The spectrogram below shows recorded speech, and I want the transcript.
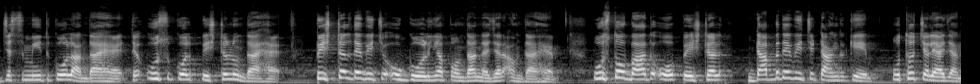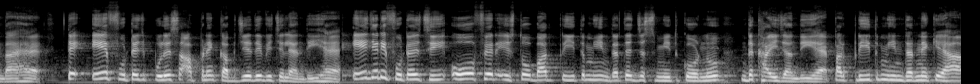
ਜਸਮੀਤ ਕੋਲ ਆਂਦਾ ਹੈ ਤੇ ਉਸ ਕੋਲ ਪਿਸਟਲ ਹੁੰਦਾ ਹੈ। ਪਿਸਟਲ ਦੇ ਵਿੱਚ ਉਹ ਗੋਲੀਆਂ ਪਾਉਂਦਾ ਨਜ਼ਰ ਆਉਂਦਾ ਹੈ। ਉਸ ਤੋਂ ਬਾਅਦ ਉਹ ਪਿਸਟਲ ਡੱਬ ਦੇ ਵਿੱਚ ਟੰਗ ਕੇ ਉੱਥੋਂ ਚਲਿਆ ਜਾਂਦਾ ਹੈ ਤੇ ਇਹ ਫੁਟੇਜ ਪੁਲਿਸ ਆਪਣੇ ਕਬਜ਼ੇ ਦੇ ਵਿੱਚ ਲੈਂਦੀ ਹੈ। ਇਹ ਜਿਹੜੀ ਫੁਟੇਜ ਸੀ, ਉਹ ਫਿਰ ਇਸ ਤੋਂ ਬਾਅਦ ਪ੍ਰੀਤ ਮਹਿੰਦਰ ਤੇ ਜਸਮੀਤ ਕੌਰ ਨੂੰ ਦਿਖਾਈ ਜਾਂਦੀ ਹੈ। ਪਰ ਪ੍ਰੀਤ ਮਹਿੰਦਰ ਨੇ ਕਿਹਾ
